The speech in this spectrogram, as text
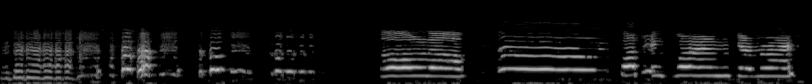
oh no! Fucking Gwen, get wrecked!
